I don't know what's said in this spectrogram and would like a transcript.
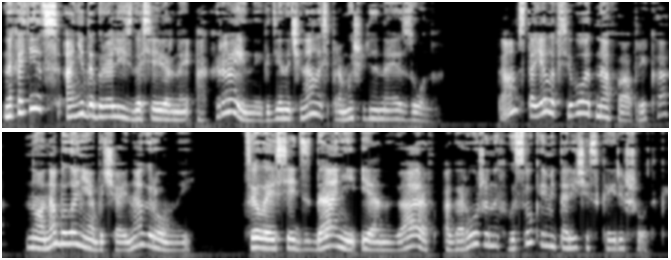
Наконец, они добрались до северной окраины, где начиналась промышленная зона. Там стояла всего одна фабрика, но она была необычайно огромной. Целая сеть зданий и ангаров, огороженных высокой металлической решеткой.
